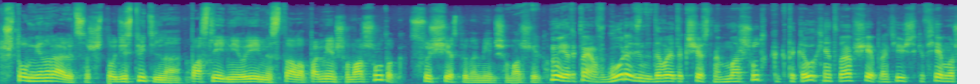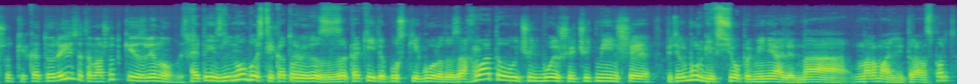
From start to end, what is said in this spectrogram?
Что мне нравится, что действительно в последнее время стало поменьше маршрутов, маршруток, существенно меньше маршруток. Ну, я так понимаю, в городе, давай так честно, маршруток как таковых нет вообще. Практически все маршрутки, которые есть, это маршрутки из Ленобласти. Это из Ленобласти, которые да. за какие-то куски города захватывают, чуть больше, чуть меньше. В Петербурге все поменяли на нормальный транспорт,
